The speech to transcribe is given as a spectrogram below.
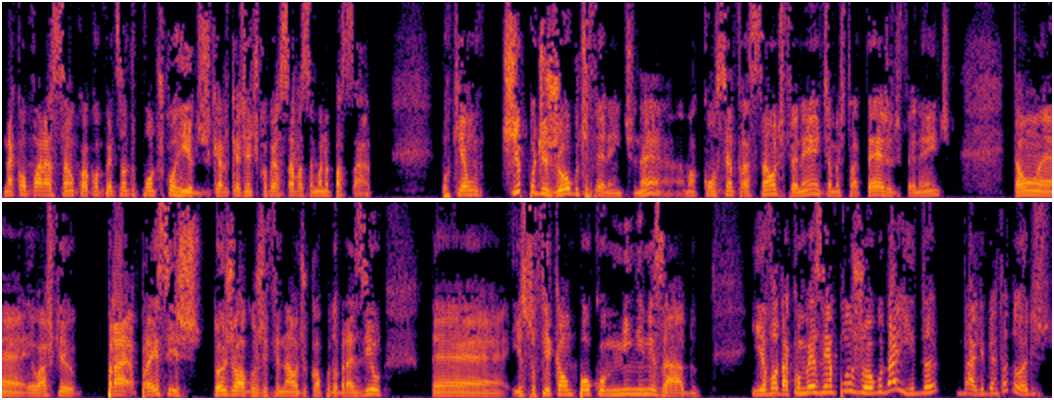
na comparação com a competição de pontos corridos, que era o que a gente conversava semana passada. Porque é um tipo de jogo diferente, né? É uma concentração diferente, é uma estratégia diferente. Então, é, eu acho que para esses dois jogos de final de Copa do Brasil, é, isso fica um pouco minimizado. E eu vou dar como exemplo o jogo da ida da Libertadores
